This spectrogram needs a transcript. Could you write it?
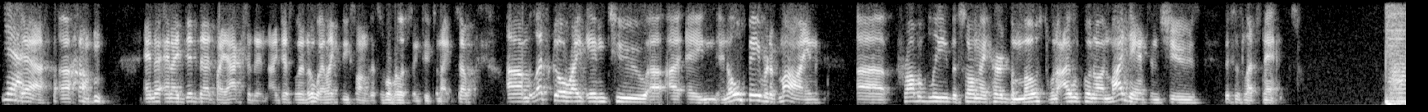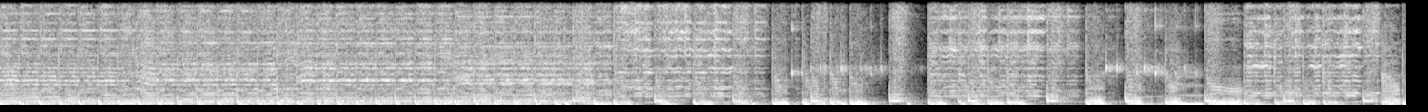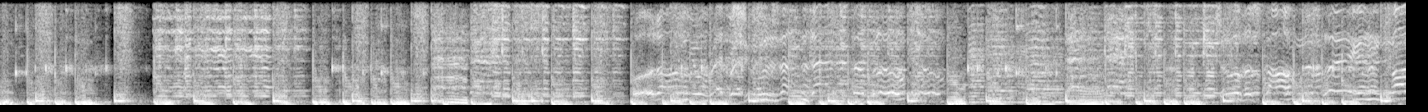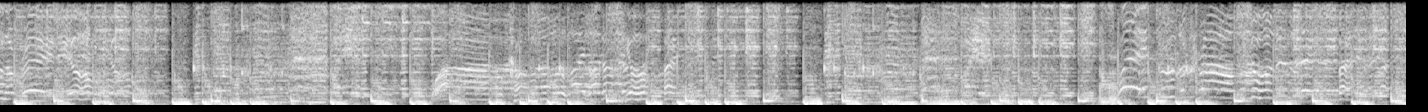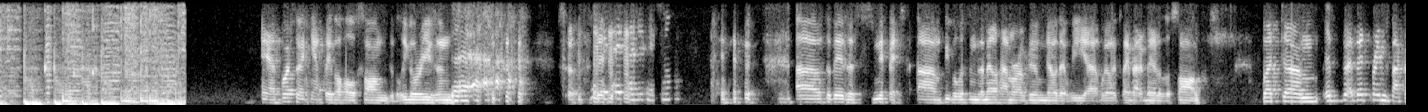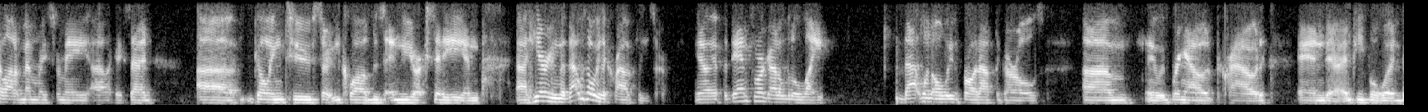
Yeah. Yeah. Um, and and I did that by accident. I just went, "Oh, I like these songs. This is what we're listening to tonight." So um, let's go right into uh, a an old favorite of mine. Uh, probably the song I heard the most when I would put on my dancing shoes. This is "Let's Dance." Play the whole song due to legal reasons. so, educational. uh, so there's a snippet. Um, people listening to the Metal Hammer of Doom know that we uh, we only play about a minute of the song, but um, it, it brings back a lot of memories for me. Uh, like I said, uh, going to certain clubs in New York City and uh, hearing that that was always a crowd pleaser. You know, if the dance floor got a little light, that one always brought out the girls. Um, it would bring out the crowd, and uh, and people would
